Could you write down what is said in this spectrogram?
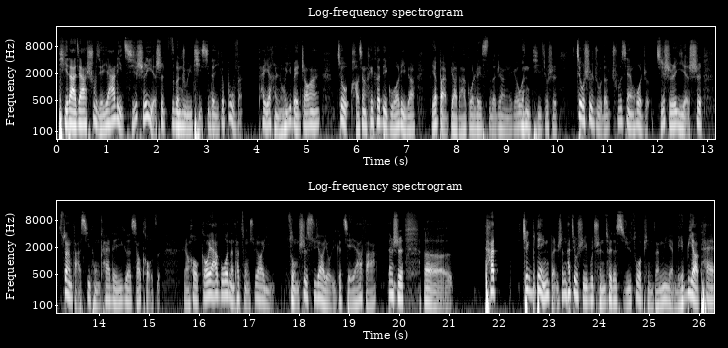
替大家疏解压力，其实也是资本主义体系的一个部分。它也很容易被招安。就好像《黑客帝国》里边也表表达过类似的这样的一个问题，就是救世主的出现，或者其实也是算法系统开的一个小口子。然后高压锅呢，它总需要以总是需要有一个解压阀，但是，呃，它。这部电影本身它就是一部纯粹的喜剧作品，咱们也没必要太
